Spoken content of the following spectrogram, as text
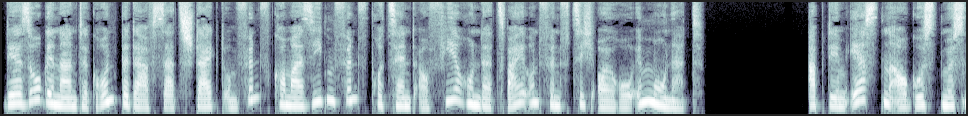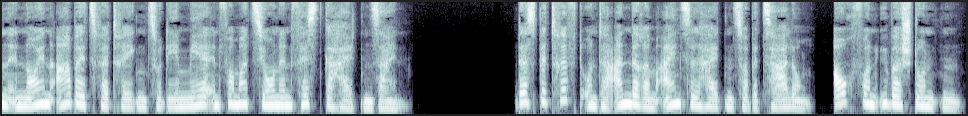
Der sogenannte Grundbedarfssatz steigt um 5,75 Prozent auf 452 Euro im Monat. Ab dem 1. August müssen in neuen Arbeitsverträgen zudem mehr Informationen festgehalten sein. Das betrifft unter anderem Einzelheiten zur Bezahlung, auch von Überstunden,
